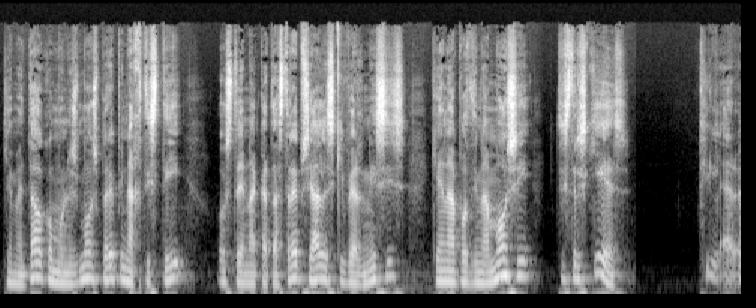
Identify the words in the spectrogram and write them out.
Και μετά ο κομμουνισμός πρέπει να χτιστεί ώστε να καταστρέψει άλλες κυβερνήσεις και να αποδυναμώσει τις θρησκείες. Τι λέει ρε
